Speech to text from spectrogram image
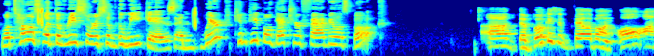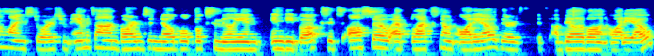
Well, tell us what the resource of the week is and where can people get your fabulous book? Uh, the book is available in all online stores from Amazon, Barnes and Noble, Books a Million, Indie Books. It's also at Blackstone Audio. There's it's available on audio.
